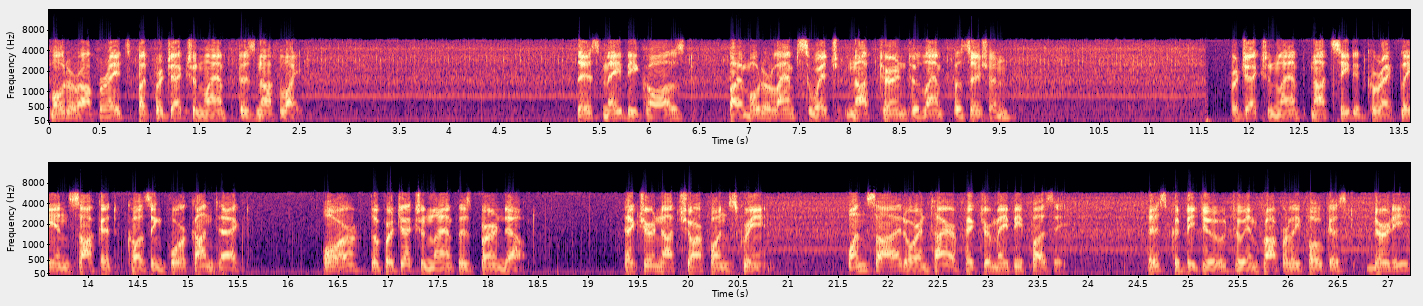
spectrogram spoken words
motor operates but projection lamp does not light. This may be caused by motor lamp switch not turned to lamp position, projection lamp not seated correctly in socket causing poor contact, or the projection lamp is burned out. Picture not sharp on screen. One side or entire picture may be fuzzy. This could be due to improperly focused, dirty,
